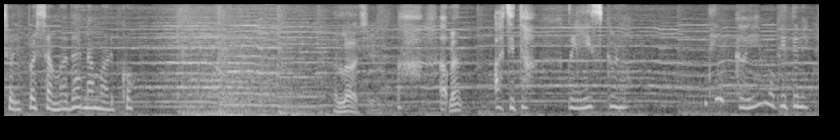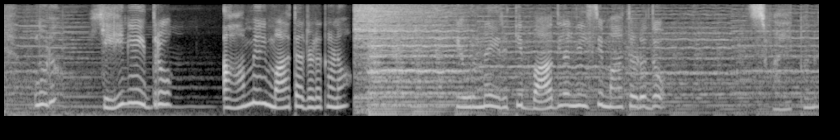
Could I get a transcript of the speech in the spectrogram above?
ಸ್ವಲ್ಪ ಸಮಾಧಾನ ಮಾಡ್ಕೋ. ಅಲ್ಲ ಅಜಿ. ಅಜಿತ ಪ್ಲೀಸ್ ಕಣ. ನಿನ್ ಕೈ ಮುಗಿತೀನಿ. ನೋಡು. ಏನೇ ಇದ್ರು ಆಮೇಲೆ ಮಾತಾಡೋಣ ಕಣೋ. ಇವ್ರನ್ನ ಈ ರೀತಿ ಬಾಗ್ಲ ನಿಲ್ಸಿ ಮಾತಾಡೋದು ಸ್ವಲ್ಪನೂ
